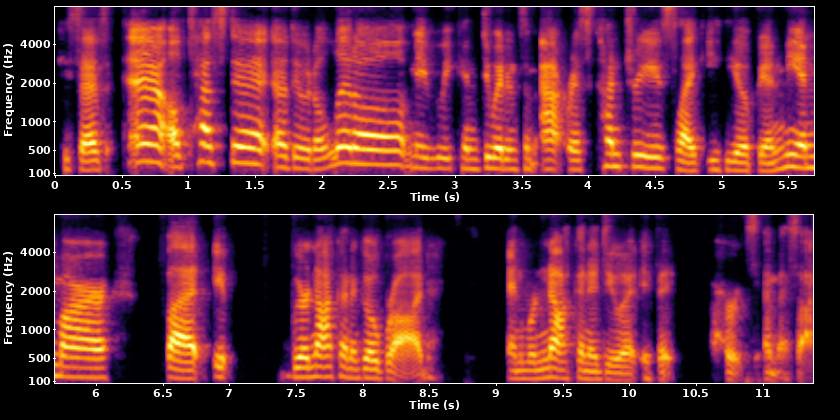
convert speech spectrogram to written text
He says, eh, "I'll test it. I'll do it a little. Maybe we can do it in some at-risk countries like Ethiopia and Myanmar, but it, we're not going to go broad, and we're not going to do it if it hurts MSI."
